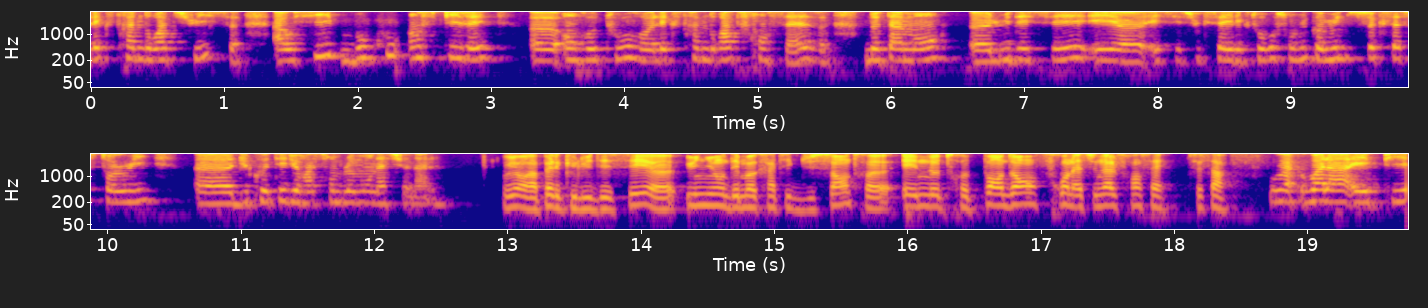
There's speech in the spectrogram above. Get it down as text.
l'extrême droite suisse a aussi beaucoup inspiré euh, en retour l'extrême droite française, notamment euh, l'UDC et, euh, et, ses succès électoraux sont vus comme une success story du côté du Rassemblement national. Oui, on rappelle que l'UDC, Union démocratique du centre, est notre pendant Front national français, c'est ça? Voilà, et puis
